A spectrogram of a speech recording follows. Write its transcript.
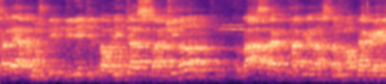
सगळ्या गोष्टी दिनेजी तावडेच्या साक्षीनं राजसाहेब ठाकरेंना सन्मान त्या ठिकाणी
